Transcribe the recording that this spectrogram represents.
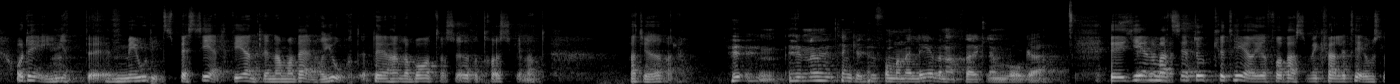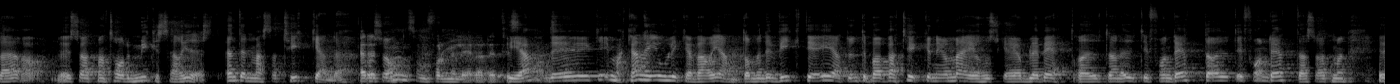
Och det är inget eh, modigt speciellt egentligen när man väl har gjort det. Det handlar bara om att ta sig över tröskeln att, att göra det. Hur, hur, hur, men hur, tänker, hur får man eleverna att verkligen våga? Eh, Genom att sätta upp kriterier för vad som är kvalitet hos lärare. Så att man tar det mycket seriöst. Inte en massa tyckande. Är det sånt. de som formulerar det Ja, tillsammans? det, man kan ha olika varianter men det viktiga är att du inte bara vad tycker ni om mig och hur ska jag bli bättre utan utifrån detta utifrån detta så att man eh,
